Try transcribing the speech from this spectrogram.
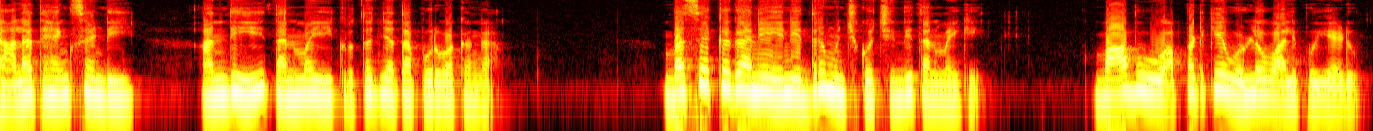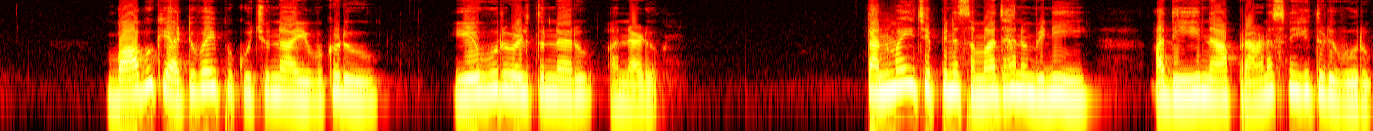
చాలా థ్యాంక్స్ అండి అంది తన్మయి కృతజ్ఞతాపూర్వకంగా. బస్ ఎక్కగానే నిద్ర ముంచుకొచ్చింది తన్మయికి. బాబు అప్పటికే ఒళ్ళో వాలిపోయాడు. బాబుకి అటువైపు కూచున్న ఆ యువకుడు ఏ ఊరు వెళ్తున్నారు? అన్నాడు. తన్మయి చెప్పిన సమాధానం విని అది నా ప్రాణ స్నేహితుడి ఊరు.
